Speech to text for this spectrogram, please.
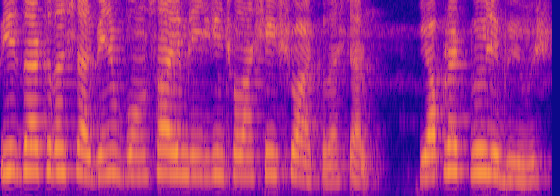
Bir de arkadaşlar benim bonsai'mde ilginç olan şey şu arkadaşlar. Yaprak böyle büyümüş.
